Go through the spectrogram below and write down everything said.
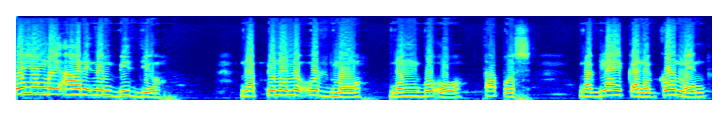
O yung may-ari ng video na pinanood mo ng buo, tapos nag-like ka, nag-comment,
